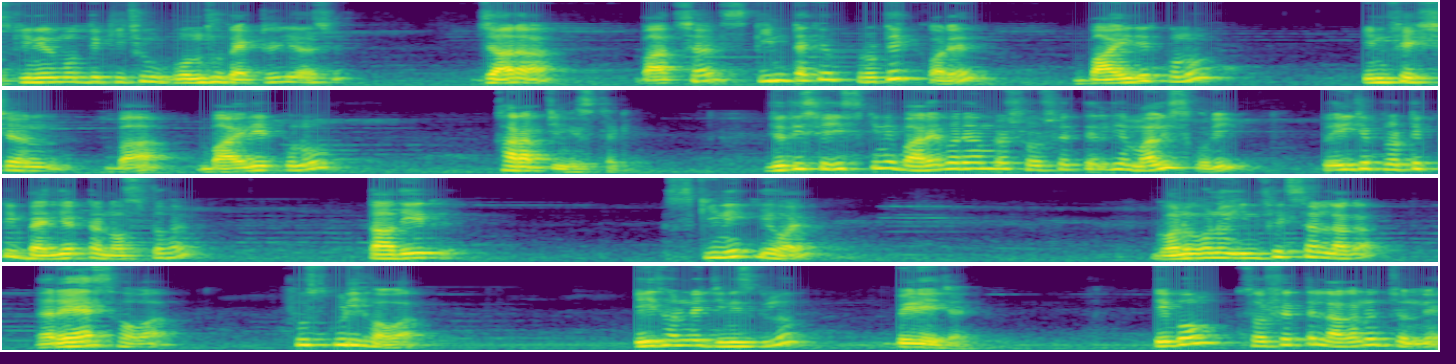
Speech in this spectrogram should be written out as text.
স্কিনের মধ্যে কিছু বন্ধু ব্যাকটেরিয়া আছে যারা বাচ্চার স্কিনটাকে প্রোটেক্ট করে বাইরের কোনো ইনফেকশন বা বাইরের কোনো খারাপ জিনিস থেকে। যদি সেই স্কিনে বারে বারে আমরা সর্ষের তেল দিয়ে মালিশ করি, তো এই যে প্রোটেক্টিভ ব্যারিয়ারটা নষ্ট হয়, তাদের স্কিনে কি হয়? ঘন ঘন ইনফেকশন লাগা র্যাশ হওয়া, ফুসকুড়ি হওয়া, এই ধরনের জিনিসগুলো বেড়ে যায়। এবং সর্ষের তেল লাগানোর জন্যে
